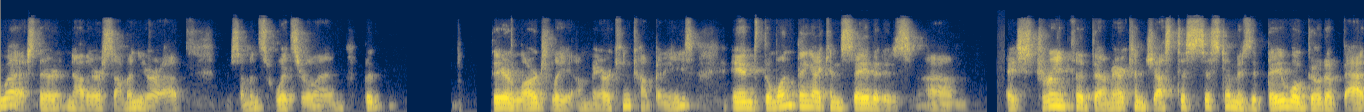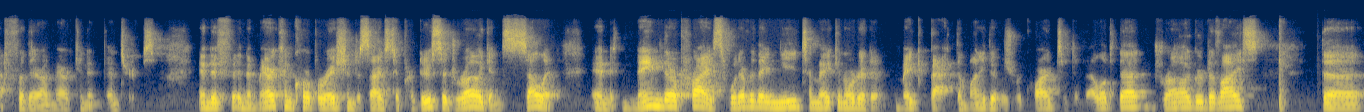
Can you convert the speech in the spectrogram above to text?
US. There now there are some in Europe, some in Switzerland, but they are largely American companies. And the one thing I can say that is um, a strength of the American justice system is that they will go to bat for their American inventors. And if an American corporation decides to produce a drug and sell it and name their price, whatever they need to make in order to make back the money that was required to develop that drug or device, the,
